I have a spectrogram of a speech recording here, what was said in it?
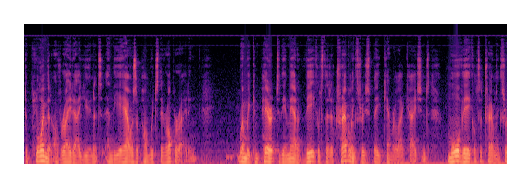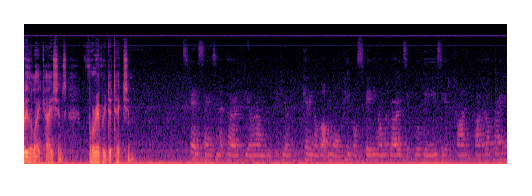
deployment of radar units and the hours upon which they're operating. When we compare it to the amount of vehicles that are travelling through speed camera locations, more vehicles are travelling through the locations for every detection. It's fair to say, isn't it, though, if you're, um, if you're getting a lot more people speeding on the roads, it will be easier to find a private operator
